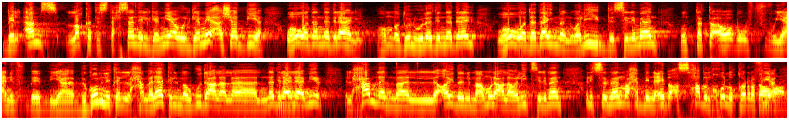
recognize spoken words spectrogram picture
بالامس لقت استحسان الجميع والجميع اشاد بيها وهو ده النادي الاهلي هم دول ولاد النادي الاهلي وهو ده دايما وليد سليمان وانت يعني يعني بجملة الحملات الموجودة على النادي الاهلي امير الحملة أيضا اللي معمولة على وليد سليمان. وليد سليمان واحد من اللعيبه أصحاب الخلق الرفيع طبعاً،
